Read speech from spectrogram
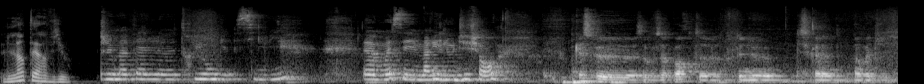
L'interview. Je m'appelle Truong Sylvie. Euh, moi, c'est Marie-Lou Duchamp. Qu'est-ce que ça vous apporte, euh, les deux, l'escalade dans votre vie?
